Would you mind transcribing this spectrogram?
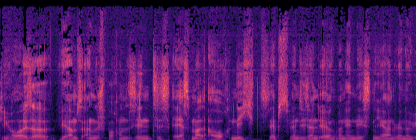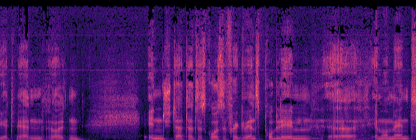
Die Häuser, wir haben es angesprochen, sind es erstmal auch nicht, selbst wenn sie dann irgendwann in den nächsten Jahren renoviert werden sollten. Innenstadt hat das große Frequenzproblem äh, im Moment.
